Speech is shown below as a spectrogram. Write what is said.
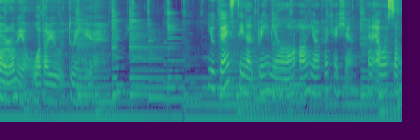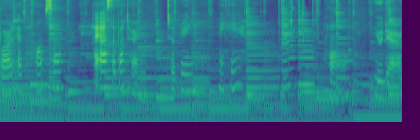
Oh, Romeo, what are you doing here? You guys did not bring me along on your vacation, and I was so bored at home, so I asked the butler to bring me here. Huh? You dare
